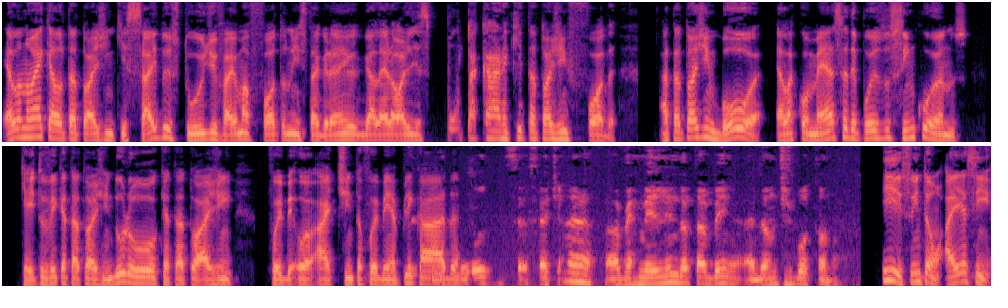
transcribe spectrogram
Ela não é aquela tatuagem que sai do estúdio, vai uma foto no Instagram e a galera olha e diz, puta cara, que tatuagem foda. A tatuagem boa, ela começa depois dos cinco anos. Que aí tu vê que a tatuagem durou, que a tatuagem foi a tinta foi bem aplicada. Sete, é, a vermelha ainda tá bem. Ainda não desbotou, não. Isso, então, aí assim,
